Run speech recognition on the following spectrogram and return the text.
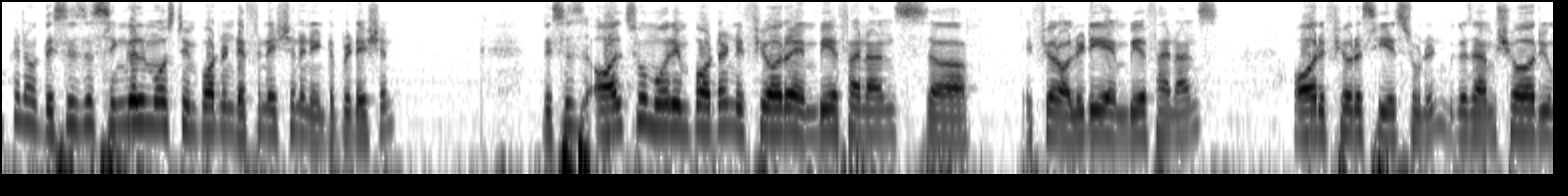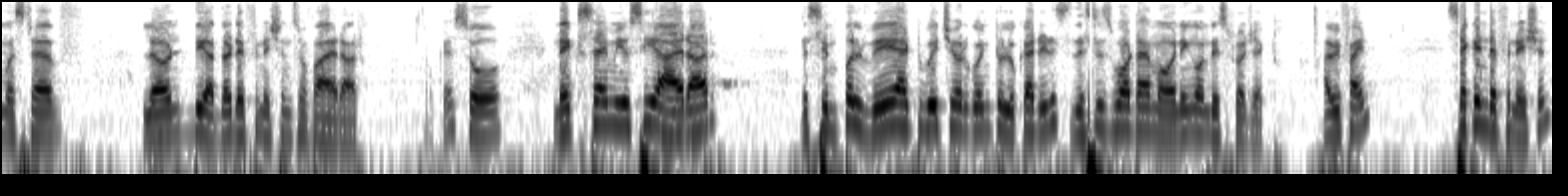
Okay, now this is the single most important definition and interpretation. This is also more important if you're a MBA finance, uh, if you're already a MBA finance, or if you're a CA student, because I'm sure you must have learned the other definitions of IRR. Okay, so next time you see IRR, the simple way at which you're going to look at it is this is what I'm earning on this project. Are we fine? Second definition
